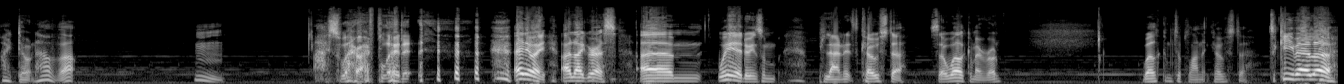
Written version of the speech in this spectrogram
I don't have that. Hmm. I swear I've played it. anyway, I digress. Um, we're here doing some Planet Coaster. So welcome everyone. Welcome to Planet Coaster. To Keymailer!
